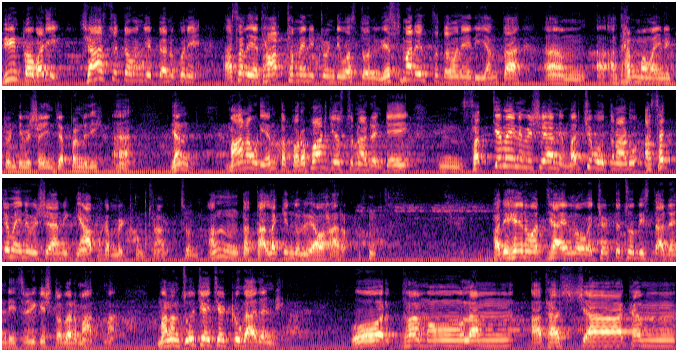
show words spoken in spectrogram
దీంట్లో పడి శాశ్వతం అని చెప్పి అనుకుని అసలు యథార్థమైనటువంటి వస్తువుని విస్మరించటం అనేది ఎంత అధర్మమైనటువంటి విషయం చెప్పండి. ఎంత మానవుడు ఎంత పొరపాటు చేస్తున్నాడంటే సత్యమైన విషయాన్ని మర్చిపోతున్నాడు అసత్యమైన విషయాన్ని జ్ఞాపకం పెట్టుకుంటున్నాడు. చూడండి అంత తల్లకిందులు వ్యవహారం. పదిహేను అధ్యాయంలో ఒక చెట్టు చూపిస్తాడండి శ్రీకృష్ణ పరమాత్మ. మనం చూచే చెట్లు కాదండి. ఊర్ధ్వమూలం అధశాఖం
